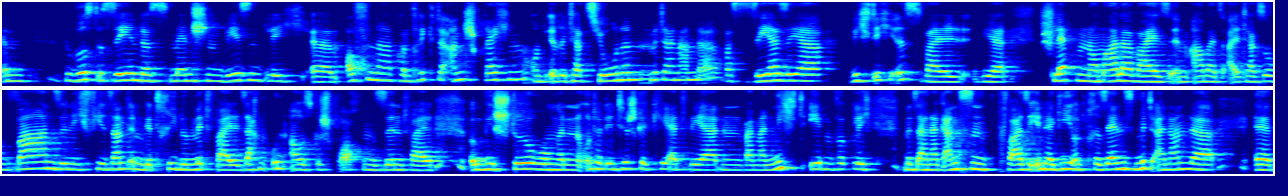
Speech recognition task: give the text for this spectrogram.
Ähm, du wirst es sehen, dass Menschen wesentlich äh, offener Konflikte ansprechen und Irritationen miteinander, was sehr, sehr wichtig ist, weil wir schleppen normalerweise im Arbeitsalltag so wahnsinnig viel Sand im Getriebe mit, weil Sachen unausgesprochen sind, weil irgendwie Störungen unter den Tisch gekehrt werden, weil man nicht eben wirklich mit seiner ganzen quasi Energie und Präsenz miteinander äh,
